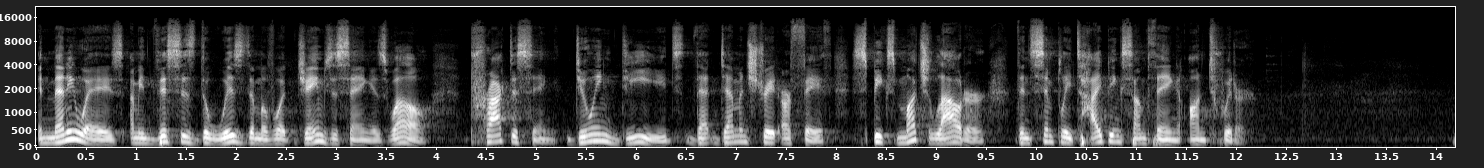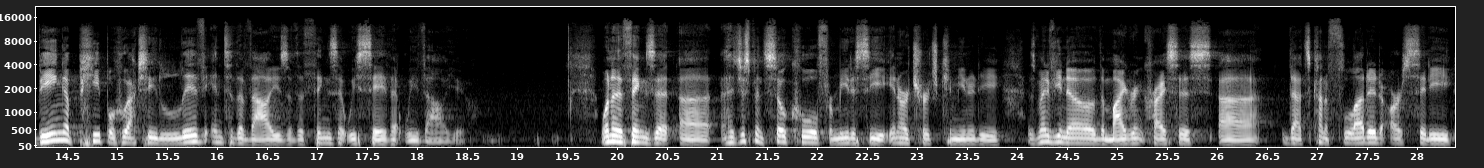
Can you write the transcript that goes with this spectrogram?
In many ways, I mean, this is the wisdom of what James is saying as well. Practicing, doing deeds that demonstrate our faith speaks much louder than simply typing something on Twitter. Being a people who actually live into the values of the things that we say that we value. One of the things that uh, has just been so cool for me to see in our church community, as many of you know, the migrant crisis uh, that's kind of flooded our city,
